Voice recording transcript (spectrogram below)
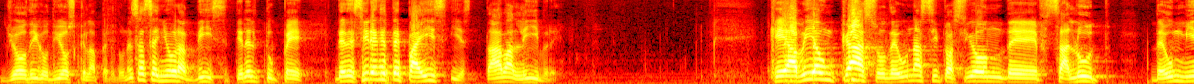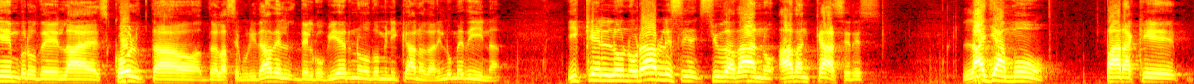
yo digo Dios que la perdone. Esa señora dice, tiene el tupé de decir en este país, y estaba libre, que había un caso de una situación de salud de un miembro de la escolta de la seguridad del, gobierno dominicano, Danilo Medina, y que el honorable ciudadano Adán Cáceres la llamó para que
